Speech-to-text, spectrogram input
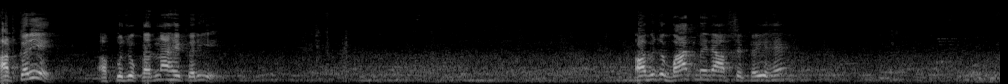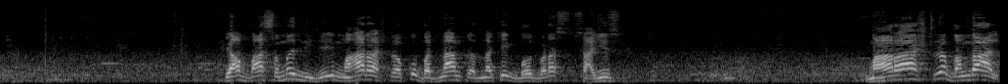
आप करिए, आपको जो करना है करिए। अब जो बात मैंने आपसे कही है आप बात समझ लीजिए महाराष्ट्र को बदनाम करना की एक बहुत बड़ा साजिश है। महाराष्ट्र, बंगाल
